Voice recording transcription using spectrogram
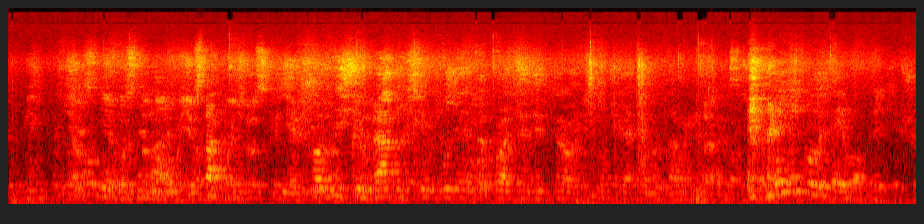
Кабмін прийняв постанову. Якщо 8 градусів буде на протязі трьох, ну як воно там? Ніколи та й роблять, якщо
